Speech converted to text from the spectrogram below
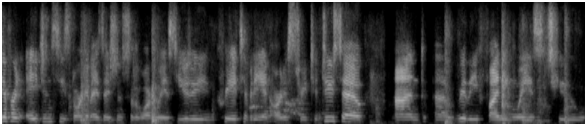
different agencies and organizations to the waterways using creativity and artistry to do so and uh, really finding ways to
